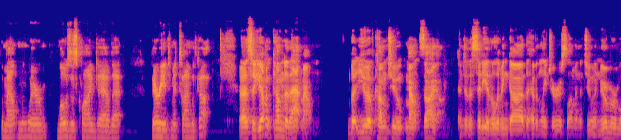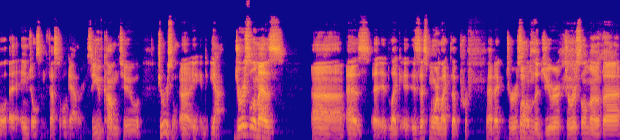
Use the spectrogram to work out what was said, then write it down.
the mountain where Moses climbed to have that very intimate time with God. Uh, so you haven't come to that mountain, but you have come to Mount Zion and to the city of the living God, the heavenly Jerusalem, and to innumerable uh, angels and festival gatherings. So you've come to Jerusalem. uh, yeah, Jerusalem as uh, as uh, it- like is this more like the prophetic Jerusalem, Both. the Jer- Jerusalem of uh,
